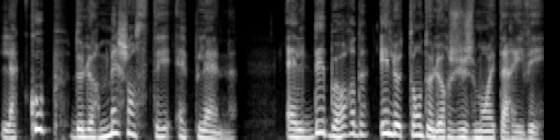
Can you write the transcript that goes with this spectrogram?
la coupe de leur méchanceté est pleine. Elle déborde et le temps de leur jugement est arrivé.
